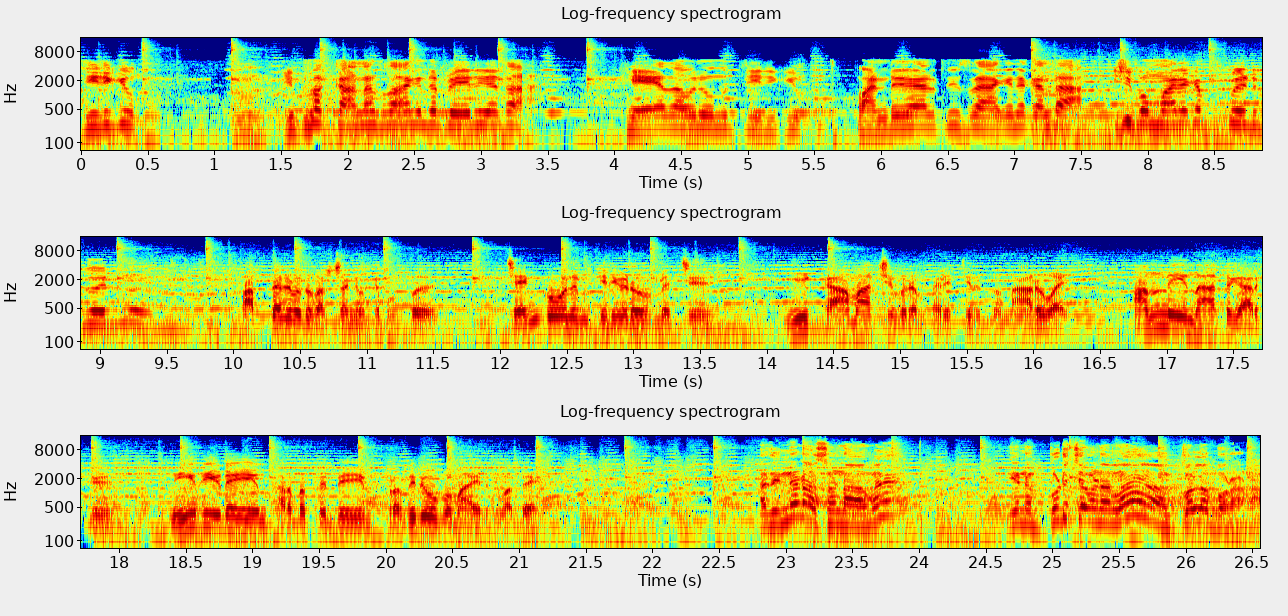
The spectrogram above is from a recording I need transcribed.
ചിരിക്കും ഉം. ഇപ്പൊ കണ്ണൻ സ്രാങ്കിന്റെ പേര് കേട്ടാ ഏതവനൊന്ന് ചിരിക്കും പണ്ട് കാലത്ത് ഈ സ്രാങ്കിനെ കണ്ട ശിവന്മാരൊക്കെ പെടുക്കുമായിരുന്നു പത്തെഴുപത് വർഷങ്ങൾക്ക് മുമ്പ് ചെങ്കോലും കിരീടവും വെച്ച് ഈ കാമാക്ഷിപുരം ഭരിച്ചിരുന്ന നാടുവായി അന്ന് ഈ നാട്ടുകാർക്ക് നീതിയുടെയും ധർമ്മത്തിന്റെയും പ്രതിരൂപമായിരുന്നു അദ്ദേഹം அது என்னடா சொன்னான் அவன் என்னை பிடிச்சவனெல்லாம் கொல்ல போறானா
